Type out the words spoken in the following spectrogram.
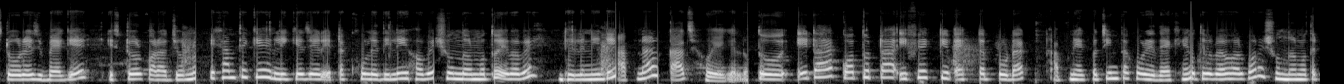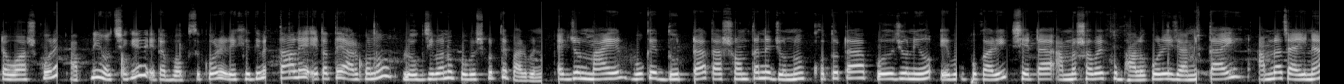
স্টোরেজ ব্যাগে স্টোর করার জন্য এখান থেকে লিকেজের এটা খুলে দিলেই হবে। সুন্দর মতো এভাবে ঢেলে নিলে আপনার কাজ হয়ে গেল। তো এটা কতটা ইফেক্টিভ একটা প্রোডাক্ট আপনি একবার চিন্তা করে দেখেন। প্রতিবার ব্যবহার করে সুন্দর মতো এটা ওয়াশ করে আপনি হচ্ছে গিয়ে এটা বক্সে করে রেখে দিবেন। তাহলে এটাতে আর কোনো রোগ জীবাণু প্রবেশ করতে পারবে না। একজন মায়ের বুকের দুধটা তার সন্তানের জন্য কতটা প্রয়োজনীয় এবং উপকারী, সেটা আমরা সবাই খুব ভালো করেই জানি। তাই আমরা চাই না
